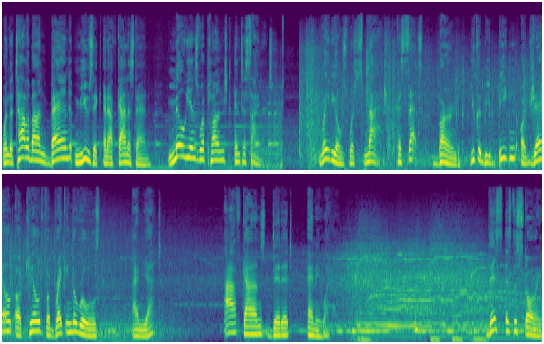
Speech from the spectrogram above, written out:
When the Taliban banned music in Afghanistan, millions were plunged into silence. Radios were smashed, cassettes burned. You could be beaten or jailed or killed for breaking the rules. And yet, Afghans did it anyway. This is the story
